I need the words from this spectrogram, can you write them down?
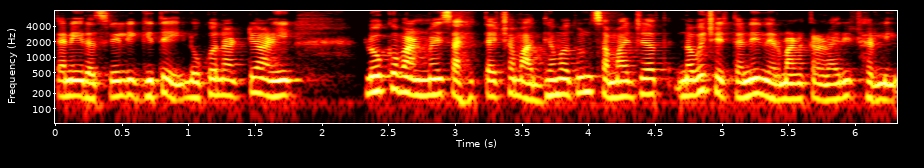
त्यांनी रचलेली गीते लोकनाट्य आणि लोकवाङ्मय साहित्याच्या माध्यमातून समाजात नवचैतन्य निर्माण करणारी ठरली.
